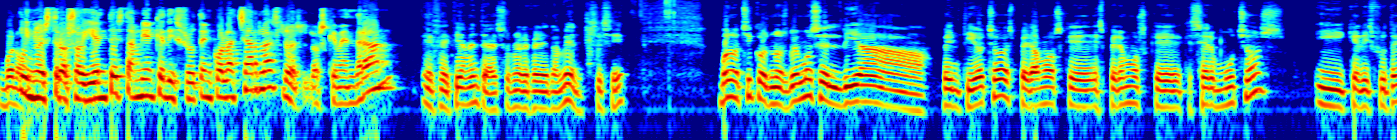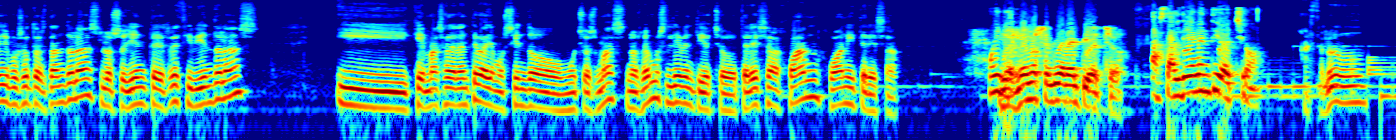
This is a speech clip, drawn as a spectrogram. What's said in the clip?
Bueno, y nuestros oyentes también que disfruten con las charlas, los, los que vendrán. Efectivamente, a eso me refería también, sí, sí. Bueno, chicos, nos vemos el día 28. Esperamos que, esperemos que, que ser muchos y que disfrutéis vosotros dándolas, los oyentes recibiéndolas y que más adelante vayamos siendo muchos más. Nos vemos el día 28. Teresa, Juan, Juan y Teresa. Nos vemos el día 28. Hasta el día 28. Hasta luego.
